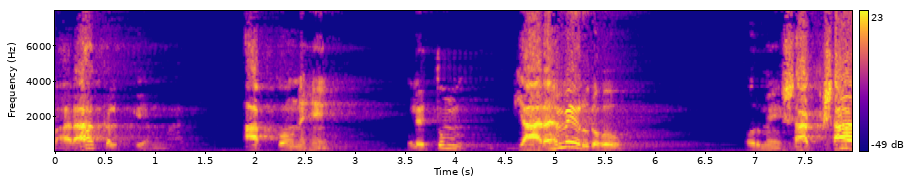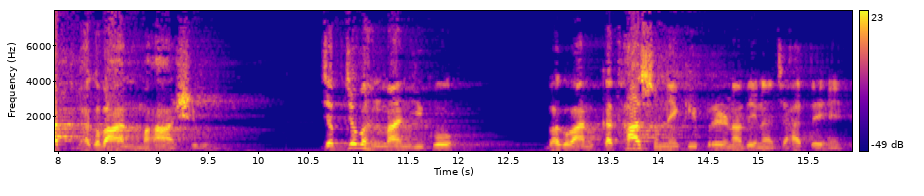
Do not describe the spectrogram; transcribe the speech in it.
वाराह कल्प के हनुमान हैं। आप कौन हैं? बोले, तुम ग्यारहवें रुद्र हो। और मैं साक्षात भगवान महाशिव हूँ। जब जब हनुमान जी को भगवान कथा सुनने की प्रेरणा देना चाहते हैं,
